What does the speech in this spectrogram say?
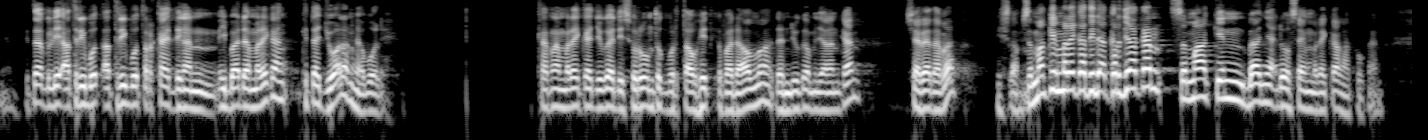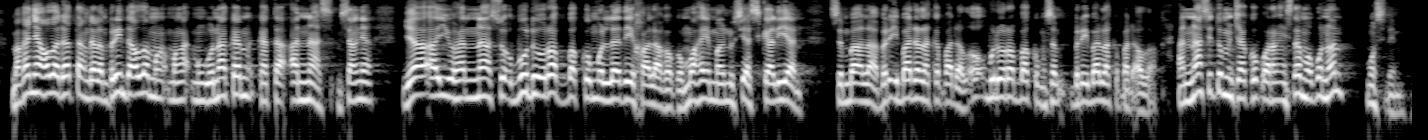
Ya, kita beli atribut-atribut terkait dengan ibadah mereka, kita jualan enggak boleh. Karena mereka juga disuruh untuk bertauhid kepada Allah dan juga menjalankan syariat apa? Islam. Semakin mereka tidak kerjakan, semakin banyak dosa yang mereka lakukan. Makanya Allah datang dalam perintah Allah menggunakan kata an-nas. Misalnya, ya ayuhan nasu budu rabbakumul ladzi khalaqakum. Wahai manusia sekalian, sembahlah, beribadahlah kepada Allah. Oh, budu rabbakum, beribadahlah kepada Allah. An-nas itu mencakup orang Islam maupun non muslim,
